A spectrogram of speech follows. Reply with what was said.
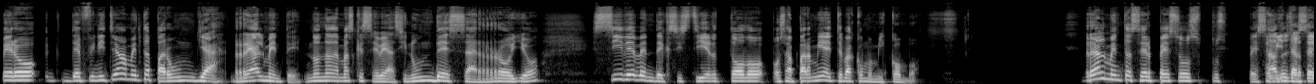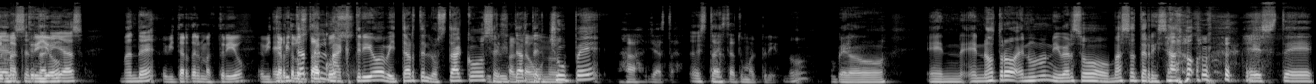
pero definitivamente para un ya, realmente, no nada más que se vea, sino un desarrollo, sí deben de existir todo, o sea, para mí ahí te va como mi combo. Realmente hacer pesos, pues pesados, evitarte ya el sentadillas. ¿Mandé? Evitarte el mactrío, evitarte, evitarte los tacos. el mactrío, evitarte los tacos, evitarte el chupe. Ajá, ya está. Ahí está, Ahí está tu mactrío. ¿No? Pero en, en, otro, en un universo más aterrizado, este,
